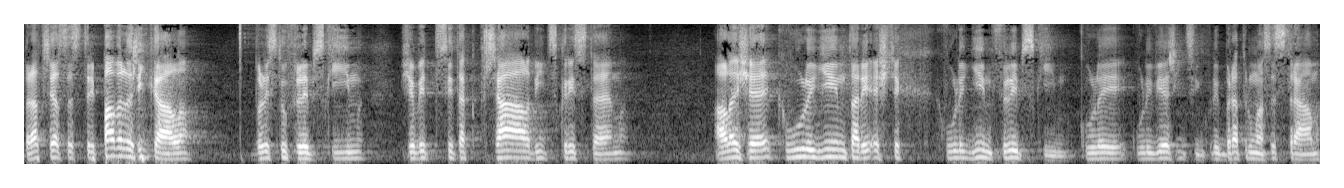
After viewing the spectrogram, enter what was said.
Bratři a sestry, Pavel říkal v listu Filipským, že by si tak přál být s Kristem, ale že kvůli ním tady ještě kvůli ním filipským, kvůli, kvůli věřícím, kvůli bratrům a sestrám,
